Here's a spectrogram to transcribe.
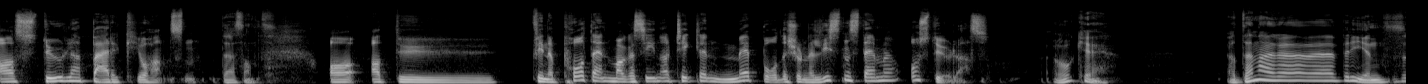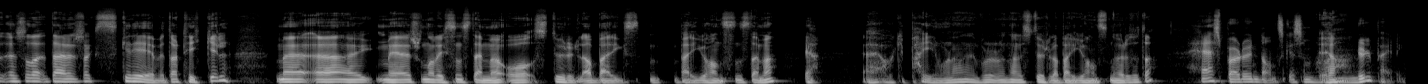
av Stula Berg Johansen. Det er sant. Og at du finner på den magasinartikkelen med både journalistens stemme og Stulas. Ok. Ja, den er eh, vrien. Så det er en slags skrevet artikkel med, uh, med journalistens stemme og Sturla Bergs, Berg-Johansens stemme. Ja. Jeg har ikke peiling hvordan, hvordan er det Sturla Berg-Johansen høres ut. da? Her spør du en danske som har Ja. null peiling.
